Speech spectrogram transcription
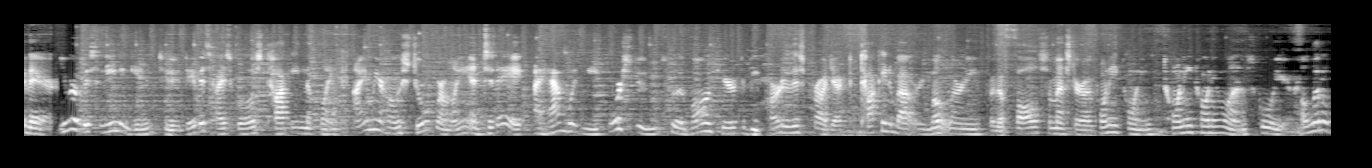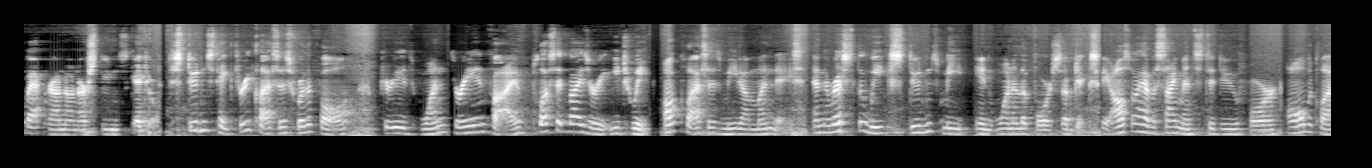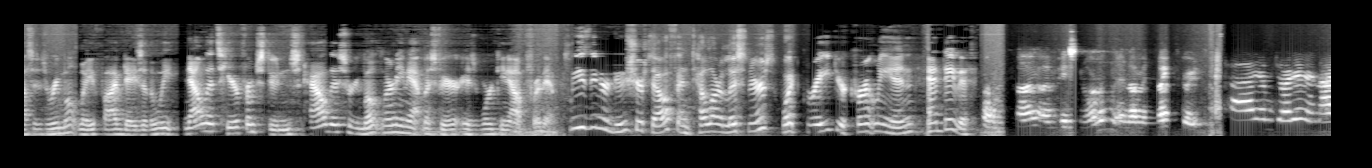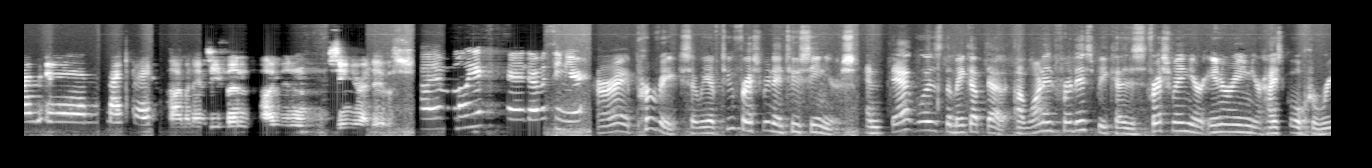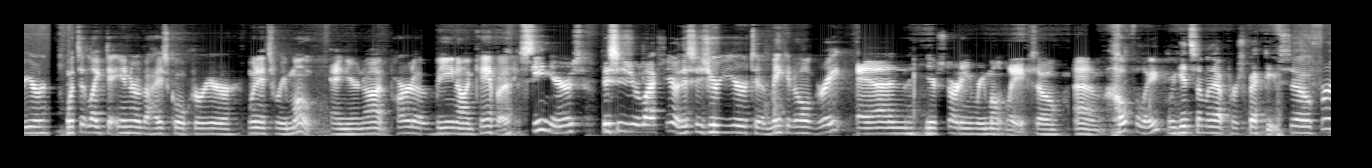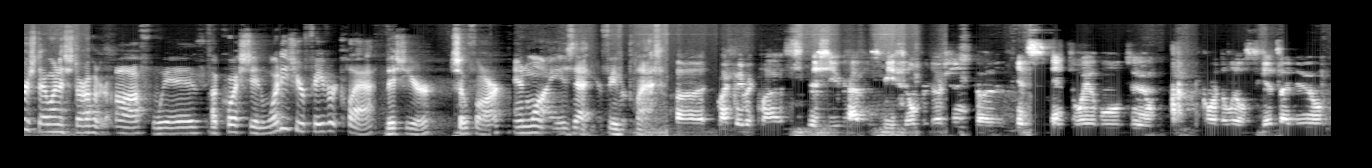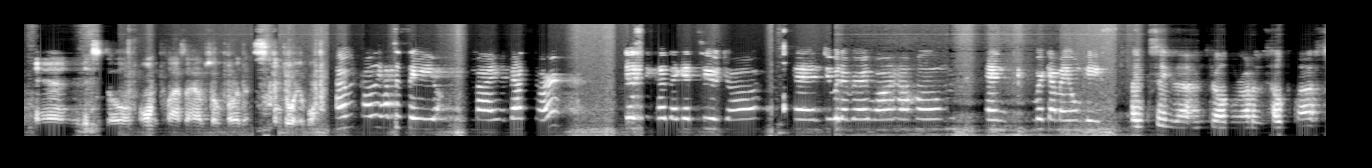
There. You are listening again to Davis High School's Talking the Plank. I am your host, Jewel Brumley, and today I have with me four students who have volunteered to be part of this project talking about remote learning for the fall semester of 2020-2021 school year. A little background on our student schedule. Students take three classes for the fall, periods 1, 3, and 5, plus advisory each week. All classes meet on Mondays, and the rest of the week students meet in one of the four subjects. They also have assignments to do for all the classes remotely five days of the week. Now let's hear from students how this remote learning atmosphere is working out for them. Please introduce yourself and tell our listeners what grade you're currently in at Davis. Um, hi, I'm Pace Norman, and I'm in ninth grade. Hi, I'm Jordan, and I'm in ninth grade. Hi, my name is Ethan. I'm in senior at Davis. Hi, I'm Emily, and I'm a senior. Right, perfect. So we have two freshmen and two seniors. And that was the makeup that I wanted for this because freshmen, you're entering your high school career. What's it like to enter the high school career when it's remote and you're not part of being on campus? Seniors, this is your last year. This is your year to make it all great and you're starting remotely. So um, hopefully we get some of that perspective. So first I want to start off with a question. What is your favorite class this year so far and why is that your favorite class? Uh, my favorite class this year happens to be film production because it's enjoyable to record the little skits I do, and it's the only class I have so far that's enjoyable. I would probably have to say my advanced art, just because I get to draw and do whatever I want at home and work at my own pace. I'd say that Mr. Alvarado's health class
